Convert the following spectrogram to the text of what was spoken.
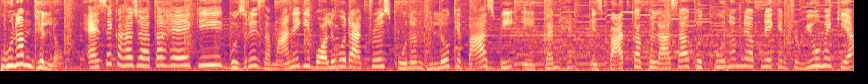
पूनम ढिल्लो। ऐसे कहा जाता है कि गुजरे जमाने की बॉलीवुड एक्ट्रेस पूनम ढिल्लो के पास भी एक गन है। इस बात का खुलासा खुद पूनम ने अपने एक इंटरव्यू में किया।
